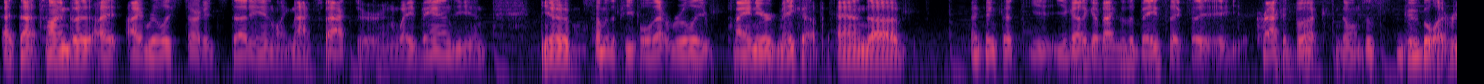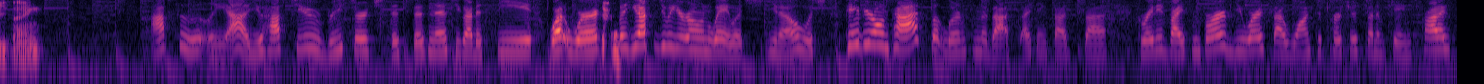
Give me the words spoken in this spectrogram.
at that time, but I, I really started studying like Max Factor and Way Bandy and you know some of the people that really pioneered makeup. And uh, I think that you, you got to go back to the basics. I, I, crack a book. Don't just Google everything. Absolutely. Yeah. You have to research this business. You got to see what works, but you have to do it your own way, which, you know, which pave your own path, but learn from the best. I think that's uh, great advice. And for our viewers that want to purchase Son of James products,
